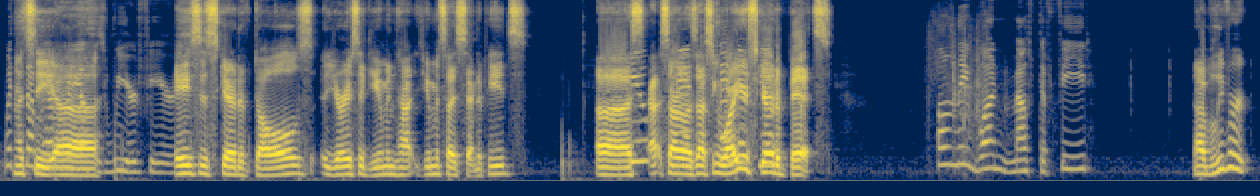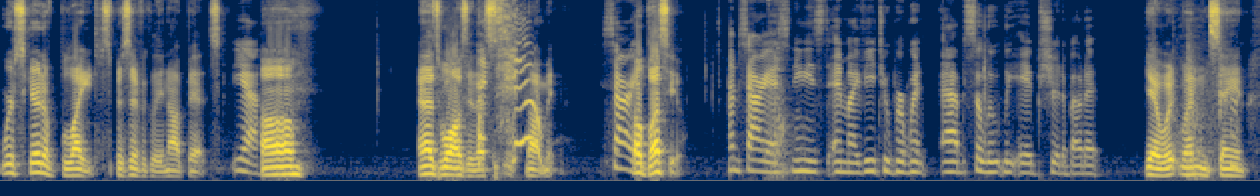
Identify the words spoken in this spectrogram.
What's Let's see, everybody uh, else's weird fears? Ace is scared of dolls. Yuri said human human sized centipedes. Uh, You uh, sorry, I was asking why are you scared of bits? Only one mouth to feed. I believe we're we're scared of blight specifically, not bits. Yeah. Um, and that's Wazzy. That's not me. Sorry. Oh, bless you. I'm sorry I sneezed and my VTuber went absolutely ape shit about it. Yeah, went, went insane.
